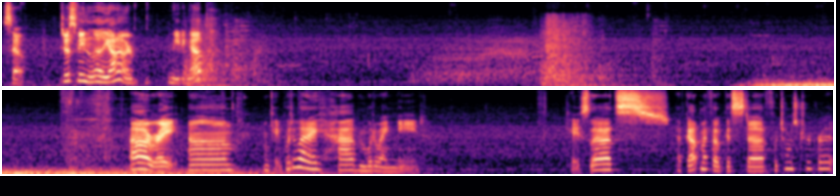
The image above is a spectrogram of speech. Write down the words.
So, Josephine and Leliana are meeting up. All right. Um. Okay. What do I have and what do I need? Okay, so that's. I've got my focus stuff. Which one was True Grit?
